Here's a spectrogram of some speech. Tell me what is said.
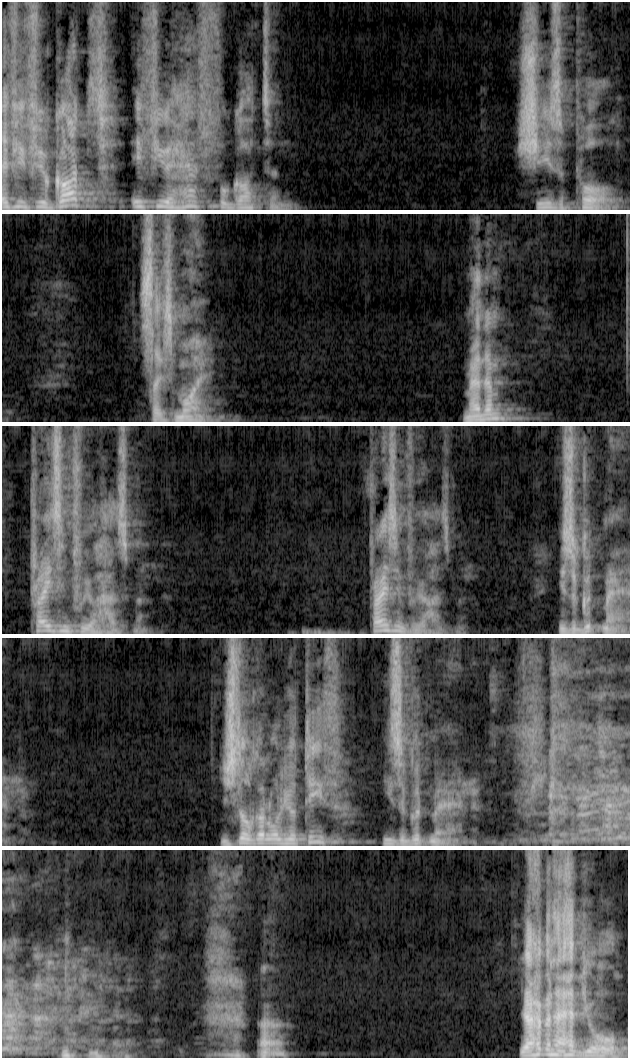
If you forgot, if you have forgotten, she's a pearl. Sy's mooi. Madam, praise him for your husband. Praise him for your husband. He's a good man. You still got all your teeth? He's a good man. huh? You haven't had your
